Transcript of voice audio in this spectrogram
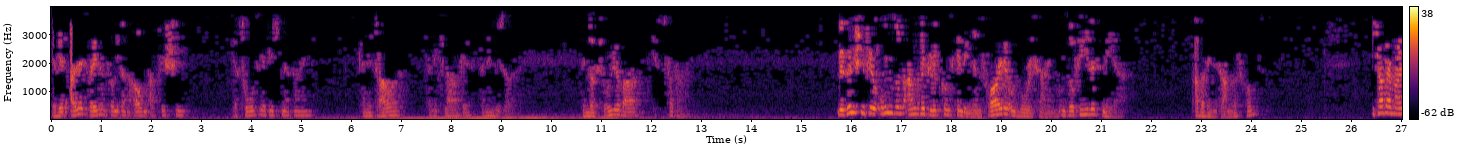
er wird alle Tränen von ihren Augen abwischen. Der Tod wird nicht mehr sein. Keine Trauer, keine Klage, keine Mühsal. Denn was früher war, ist vergangen. Wir wünschen für uns und andere Glück und Gelingen, Freude und Wohlsein und so vieles mehr. Aber wenn es anders kommt, ich habe einmal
